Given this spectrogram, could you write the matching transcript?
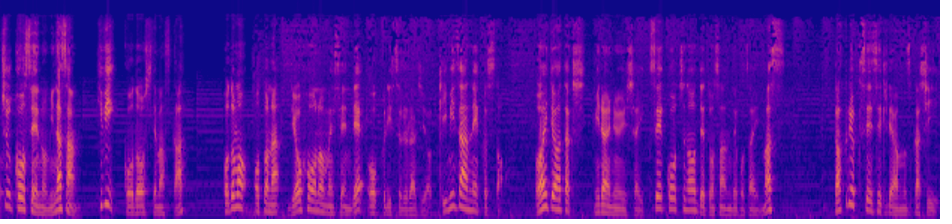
中高生の皆さん、日々行動してますか？子供、大人、両方の目線でお送りするラジオ、君 the NEXT。お相手は私、未来の勇者育成コーチのデトさんでございます。学力成績では難しい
